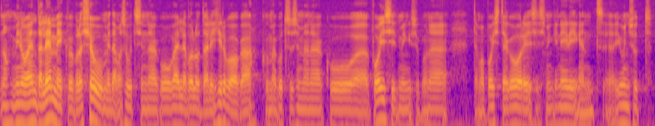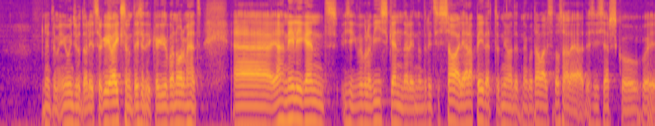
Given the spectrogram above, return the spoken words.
noh, minu enda lemmik võib-olla show, mida ma suutsin nagu välja võluda, oli Hirvoga, kui me kutsusime nagu äh, poisid, mingisugune tema poistekoori, siis mingi nelikümmend junsut no ütleme, junsud olid seal kõige väiksemad, teised ikkagi juba noormehed äh,. jah, nelikümmend, isegi võib-olla viiskümmend olid, nad olid siis saali ära peidetud niimoodi, et nagu tavalised osalejad ja siis järsku, kui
